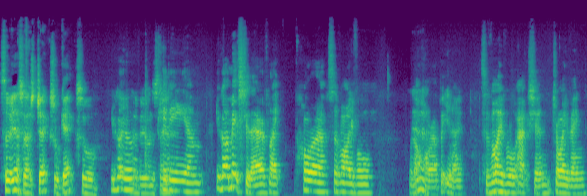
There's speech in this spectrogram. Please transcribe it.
So yeah, so that's Jex or Gex or You got your whatever you want to say. kiddie. Um, you got a mixture there of like horror, survival. Well, not Yeah. horror, but you know, survival, action, driving,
